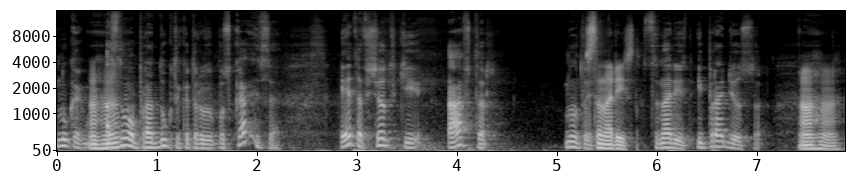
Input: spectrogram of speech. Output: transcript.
ну, как бы, Ага. основа продукта, который выпускается, это все-таки автор, ну, то есть Сценарист. сценарист и продюсер. Ага.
